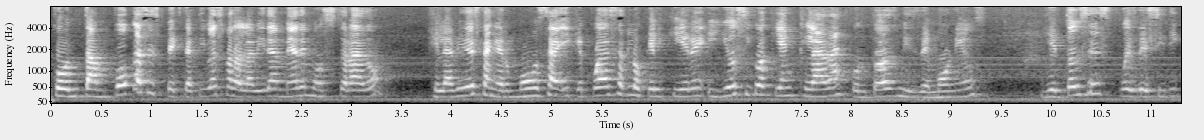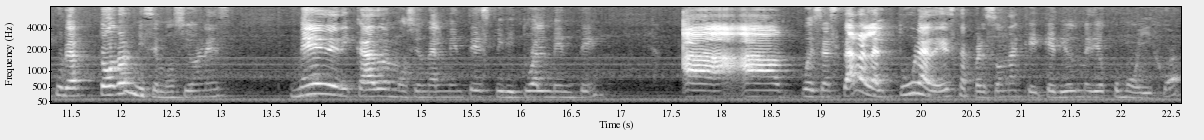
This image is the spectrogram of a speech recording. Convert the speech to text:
con tan pocas expectativas para la vida me ha demostrado que la vida es tan hermosa y que puede hacer lo que él quiere y yo sigo aquí anclada con todos mis demonios? Y entonces, pues decidí curar todas mis emociones, me he dedicado emocionalmente, espiritualmente, a, pues a estar a la altura de esta persona que, Dios me dio como hijo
